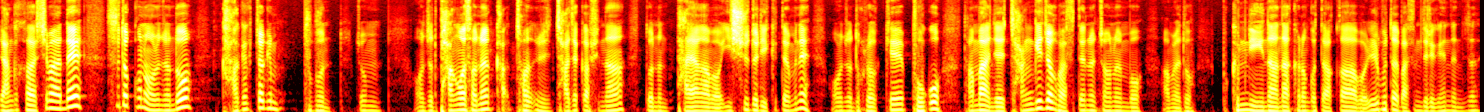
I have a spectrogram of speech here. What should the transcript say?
양극화가 심한데 수도권은 어느 정도 가격적인 부분 좀 어느 정도 방어선은 가, 전, 자재값이나 또는 다양한 뭐 이슈들이 있기 때문에 어느 정도 그렇게 보고 다만 이제 장기적으로 봤을 때는 저는 뭐 아무래도 금리 인하나 그런 것들 아까 뭐 일부 때 말씀드리긴 했는데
